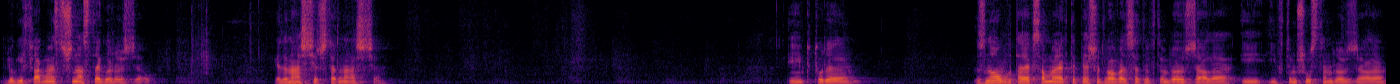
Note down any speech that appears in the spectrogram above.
Drugi fragment z 13 rozdziału. 11-14. I który znowu, tak jak samo jak te pierwsze dwa wersety w tym rozdziale i, i w tym szóstym rozdziale,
